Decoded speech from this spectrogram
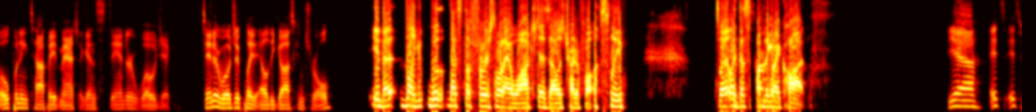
opening top eight match against Sander Wojcik. Sander Wojcik played Eldegoss Control. Yeah that like well, that's the first one i watched as i was trying to fall asleep so like that's part of the game i caught Yeah, it's it's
